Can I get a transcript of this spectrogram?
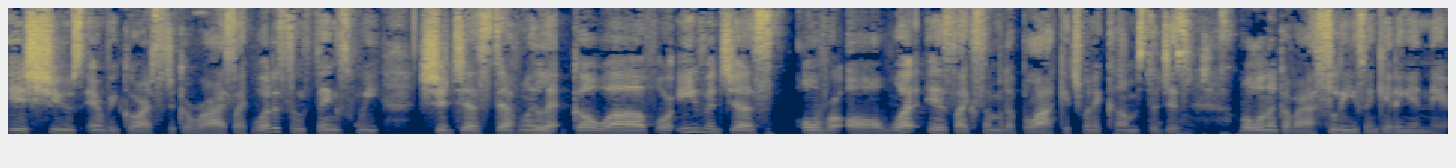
issues in regards to the garage? Like, what are some things we should just definitely let go of, or even just overall, what is like some of the blockage when it comes to just rolling up our sleeves and getting in there?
